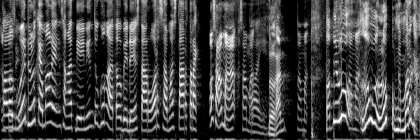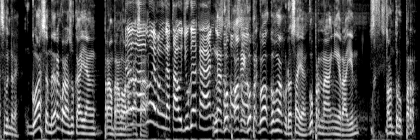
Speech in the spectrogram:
Kalau gue dulu Kemal yang sangat diinin tuh gue nggak tahu bedanya Star Wars sama Star Trek. Oh sama, sama, Oh iya. tuh kan? Sama. Tapi lu Sama. lu lu penggemar gak sebenarnya? Gue sebenarnya kurang suka yang perang-perang luar angkasa. lah, lu emang nggak tahu juga kan? Enggak, gue usah oke, sosok. gue gue gue ngaku dosa ya. Gue pernah ngirain Stormtrooper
